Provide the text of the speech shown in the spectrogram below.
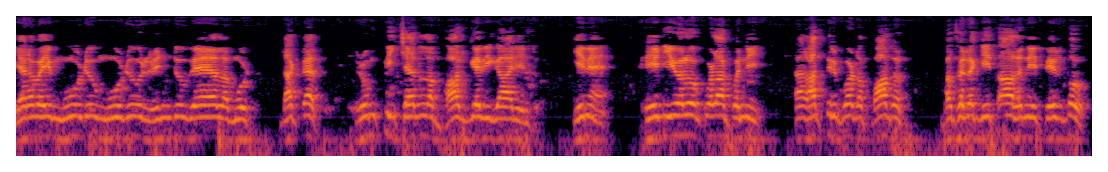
ఇరవై మూడు మూడు రెండు వేల మూడు. డాక్టర్ రొంపిచెర్ల భార్గవి గారి ఈమె రేడియోలో కూడా కొన్ని రాత్రిపూట పాటలు మధుర గీతాలనే పేరుతో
